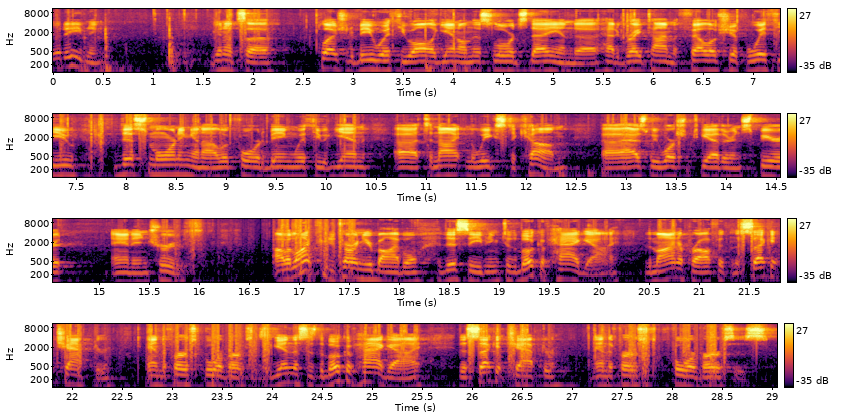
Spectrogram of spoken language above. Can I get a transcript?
Good evening. Again, it's a pleasure to be with you all again on this Lord's Day and uh, had a great time of fellowship with you this morning, and I look forward to being with you again uh, tonight and the weeks to come uh, as we worship together in spirit and in truth. I would like for you to turn your Bible this evening to the book of Haggai, the minor prophet, in the second chapter and the first four verses. Again, this is the book of Haggai, the second chapter and the first four verses.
